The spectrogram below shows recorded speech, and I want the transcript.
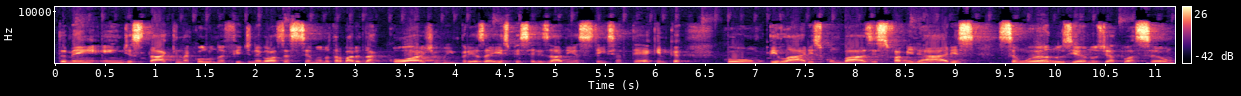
Também em destaque na coluna Feed Negócios essa semana o trabalho da Corge, uma empresa especializada em assistência técnica, com pilares, com bases familiares, são anos e anos de atuação.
